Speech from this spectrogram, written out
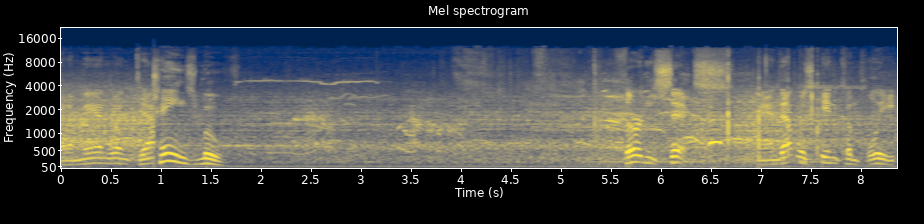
and a man went down. Chains move. Third and six, and that was incomplete.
